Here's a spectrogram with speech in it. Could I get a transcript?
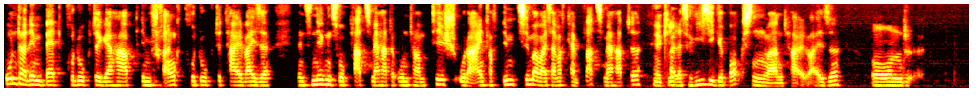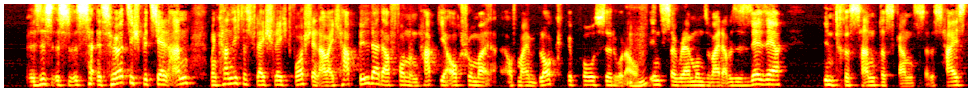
unter dem Bett Produkte gehabt, im Schrank Produkte, teilweise, wenn es nirgendwo Platz mehr hatte, unterm Tisch oder einfach im Zimmer, weil es einfach keinen Platz mehr hatte, ja, weil das riesige Boxen waren teilweise. Und es, ist, es, es, es hört sich speziell an, man kann sich das vielleicht schlecht vorstellen, aber ich habe Bilder davon und habe die auch schon mal auf meinem Blog gepostet oder mhm. auf Instagram und so weiter. Aber es ist sehr, sehr interessant, das Ganze. Das heißt,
